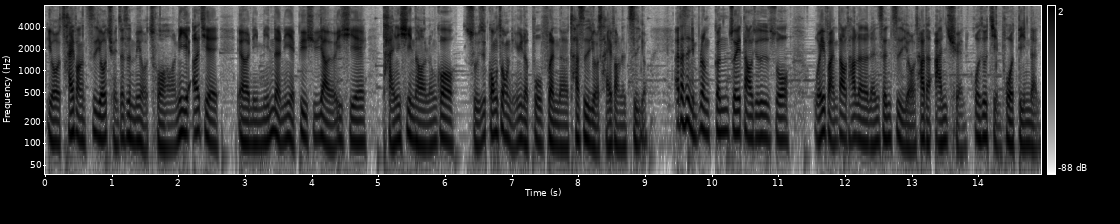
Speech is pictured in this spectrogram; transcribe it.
有采访自由权，这是没有错哦。你也而且呃，你名人你也必须要有一些弹性哦，能够属于公众领域的部分呢，它是有采访的自由啊。但是你不能跟追到，就是说违反到他的人身自由、他的安全，或者说紧迫盯人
